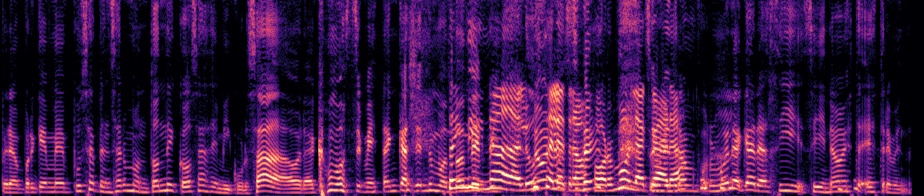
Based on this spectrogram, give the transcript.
Pero porque me puse a pensar un montón de cosas de mi cursada ahora, como se me están cayendo un montón Está indignada, de... Luz se le transformó la cara. Se me transformó la cara, sí, sí, no, es, es tremendo.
